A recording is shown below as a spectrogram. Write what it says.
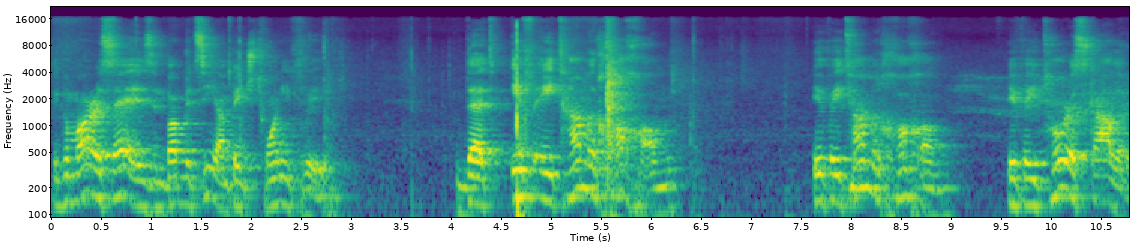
The Gemara says in Bava Metzia on page 23 that if a Talmud Chacham if a Talmud Chacham, if a Torah scholar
